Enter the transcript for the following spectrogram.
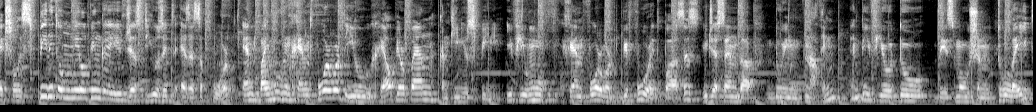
actually spin it on middle finger, you just use it as a support. And by moving hand forward, you help your pen continue spinning. If you move hand forward before it passes, you just end up doing nothing. And if you do this motion too late,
